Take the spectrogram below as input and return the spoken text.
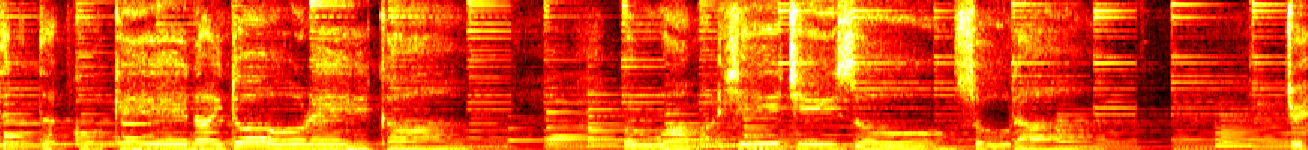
တဲ့တက်ကိုကဲနိုင်တော့တဲ့ ရေးကြီးဆုံးဆိုတာကြွေ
